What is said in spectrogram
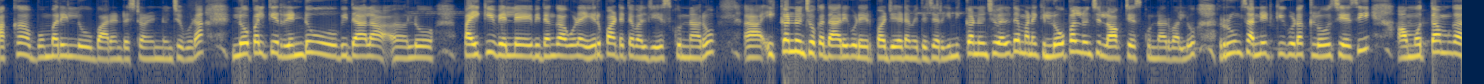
పక్క బొమ్మరిల్లు బార్ అండ్ రెస్టారెంట్ నుంచి కూడా లోపలికి రెండు విధాల లో పైకి వెళ్ళే విధంగా కూడా ఏర్పాటు అయితే వాళ్ళు చేసుకున్నారు. ఇక్కడ నుంచి ఒక దారి కూడా ఏర్పాటు చేయడం అయితే జరిగింది. ఇక్కడ నుంచి వెళ్తే మనకి లోపల నుంచి లాక్ చేసుకున్నారు వాళ్ళు. రూమ్స్ అన్నిటికీ కూడా క్లోజ్ చేసి మొత్తంగా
